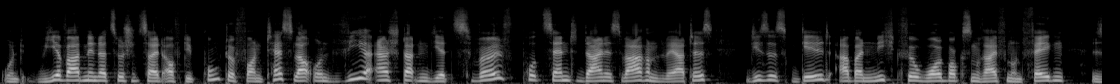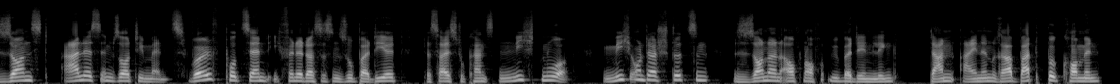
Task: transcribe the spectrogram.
und wir warten in der Zwischenzeit auf die Punkte von Tesla und wir erstatten dir 12% deines Warenwertes. Dieses gilt aber nicht für Wallboxen, Reifen und Felgen, sonst alles im Sortiment. 12%, ich finde, das ist ein super Deal. Das heißt, du kannst nicht nur mich unterstützen, sondern auch noch über den Link dann einen Rabatt bekommen,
